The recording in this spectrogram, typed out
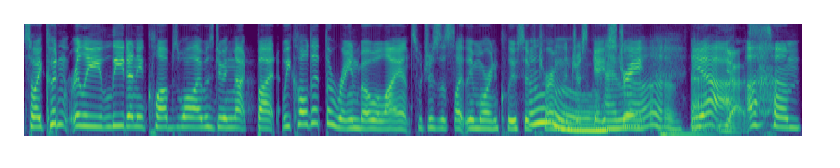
So I couldn't really lead any clubs while I was doing that, but we called it the Rainbow Alliance, which is a slightly more inclusive term than just gay straight. Yeah. Yes. Um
